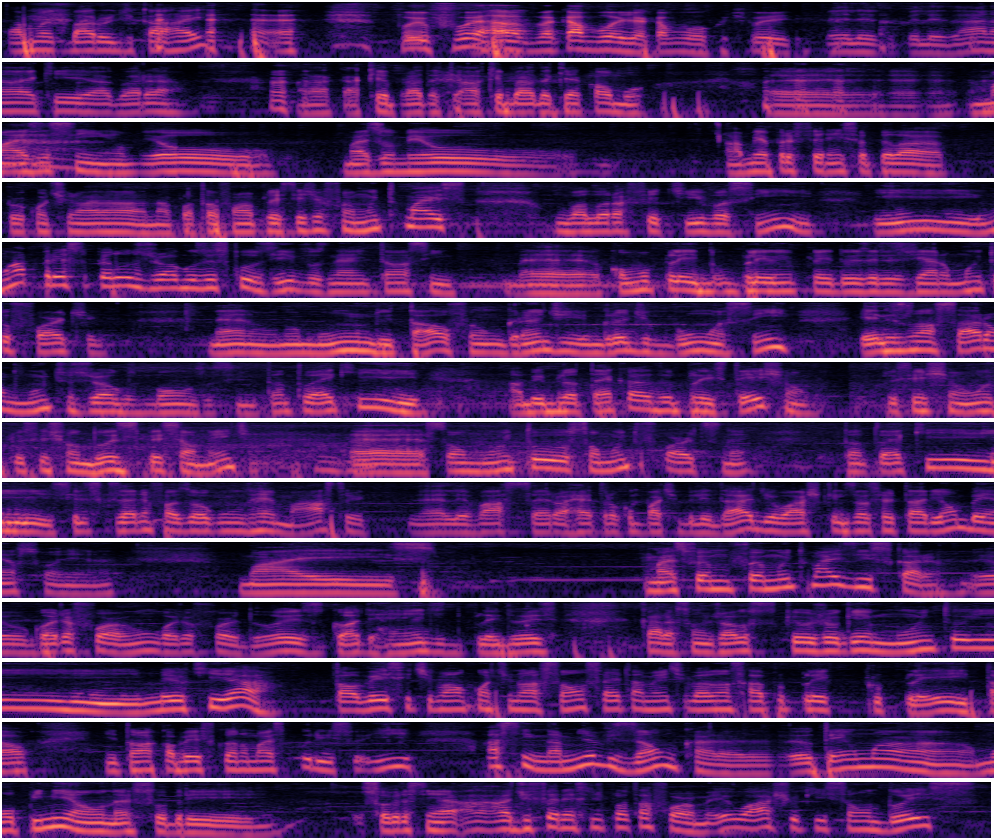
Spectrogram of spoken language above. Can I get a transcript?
Tá muito barulho de carro aí? foi, foi rápido, acabou já, acabou, continua aí. Beleza, beleza. Ah, não, é que agora a, a quebrada, a quebrada aqui acalmou. É, mas assim, o meu. Mas o meu. A minha preferência pela, por continuar na, na, plataforma PlayStation foi muito mais um valor afetivo, assim, e um apreço pelos jogos exclusivos, né? Então, assim, é, como o Play, o Play 1 e o Play 2 eles vieram muito forte né, no, no, mundo e tal, foi um grande, um grande boom assim. Eles lançaram muitos jogos bons assim, tanto é que a biblioteca do PlayStation, PlayStation 1 e PlayStation 2 especialmente, uhum. é, são muito, são muito fortes, né? Tanto é que se eles quiserem fazer alguns remaster, né, levar a sério a retrocompatibilidade, eu acho que eles acertariam bem a Sony, né? Mas mas foi, foi muito mais isso, cara. Eu, God of War 1, God of War 2, God Hand Play 2, cara, são jogos que eu joguei muito e meio que, ah, talvez se tiver uma continuação, certamente vai lançar pro Play, pro Play e tal. Então acabei ficando mais por isso. E, assim, na minha visão, cara, eu tenho uma, uma opinião, né, sobre, sobre assim, a, a diferença de plataforma. Eu acho que são dois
